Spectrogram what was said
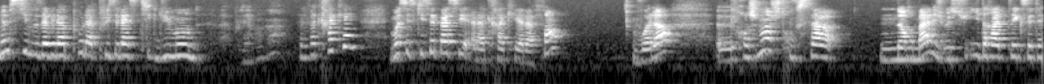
même si vous avez la peau la plus élastique du monde, au bout d'un moment elle va craquer. Moi c'est ce qui s'est passé. Elle a craqué à la fin. Voilà. franchement je trouve ça normal, je me suis hydratée, etc.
